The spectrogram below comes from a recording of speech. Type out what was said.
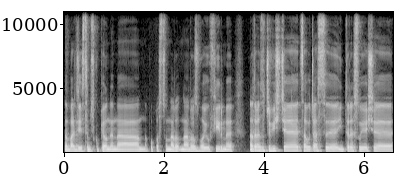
No bardziej jestem skupiony na, na po prostu na, na, rozwoju firmy. Natomiast oczywiście cały czas y, interesuję się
